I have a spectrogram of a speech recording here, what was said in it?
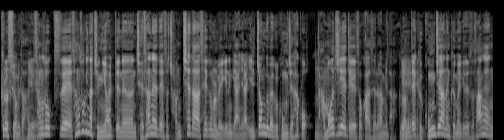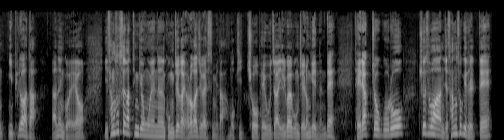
그렇습니다. 예. 이 상속세 상속이나 증여할 때는 재산에 대해서 전체 다 세금을 매기는 게 아니라 일정 금액을 공제하고 나머지에 대해서 과세를 합니다. 그런데 음. 예. 그 공제하는 금액에 대해서 상향이 필요하다. 라는 거예요. 이 상속세 같은 경우에는 공제가 여러 가지가 있습니다. 뭐 기초, 배우자, 일괄 공제 이런 게 있는데 대략적으로 최소한 이제 상속이 될 때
